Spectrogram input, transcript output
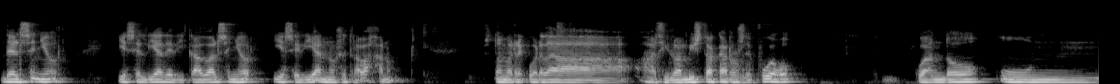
del Señor y es el día dedicado al Señor y ese día no se trabaja, ¿no? Esto me recuerda a, si lo han visto, a Carros de Fuego, cuando un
